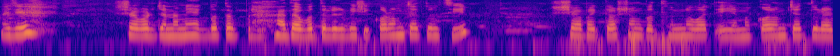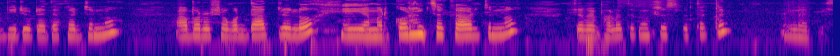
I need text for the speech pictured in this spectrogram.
এই যে সবার জন্য আমি এক বোতল আধা বোতলের বেশি গরম চা তুলছি। সবাইকে অসংখ্য ধন্যবাদ এই আমার গরম চা তোলার ভিডিওটা দেখার জন্য। আবারও সবার দাঁত রইল এই আমার গরম চা খাওয়ার জন্য। সবাই ভালো থাকুন সুস্থ থাকবেন। আল্লাহ হাফিজ।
